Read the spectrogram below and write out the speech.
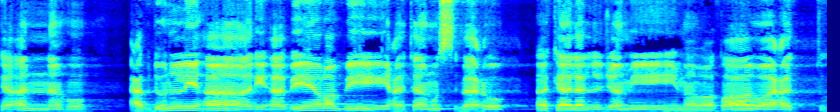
كأنه. عبد لآل أبي ربيعة مسبع. أكل الجميم وطاوعته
